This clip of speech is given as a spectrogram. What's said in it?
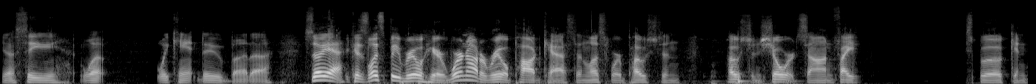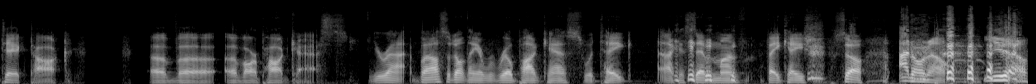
you know see what we can't do. But uh, so yeah, Because let's be real here, we're not a real podcast unless we're posting posting shorts on Facebook and TikTok of uh, of our podcasts. you're right. But I also don't think a real podcast would take like a seven month vacation. So I don't know. You know,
